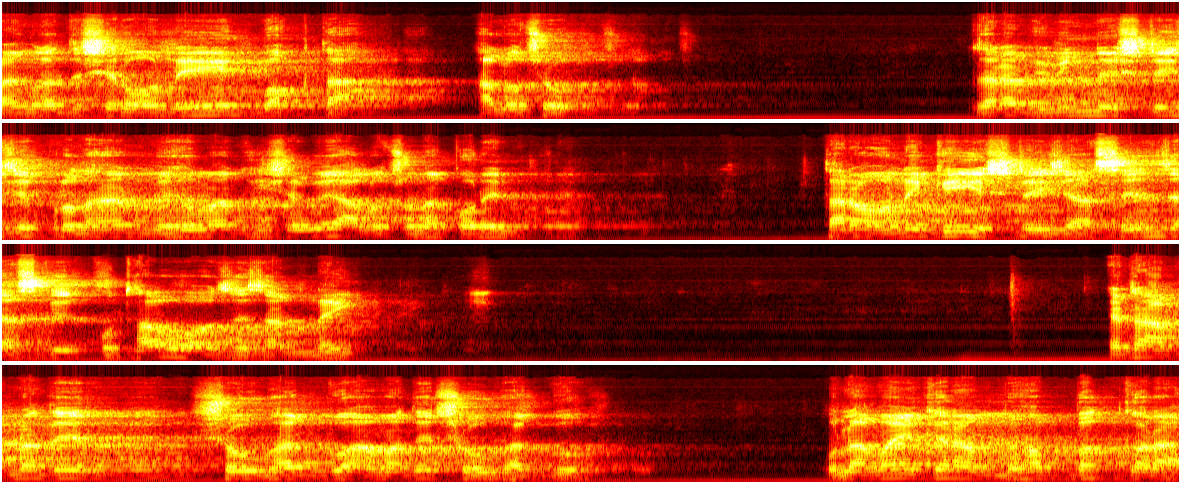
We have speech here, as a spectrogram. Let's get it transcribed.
বাংলাদেশের অনেক বক্তা, আলোচক, যারা বিভিন্ন স্টেজে প্রধান মেহমান হিসেবে আলোচনা করেন, তারা অনেকেই স্টেজে আছেন যে আজকে কোথাও আজে যান নাই। এটা আপনাদের সৌভাগ্য, আমাদের সৌভাগ্য। ওলামায় কেরাম মোহাব্বত করা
